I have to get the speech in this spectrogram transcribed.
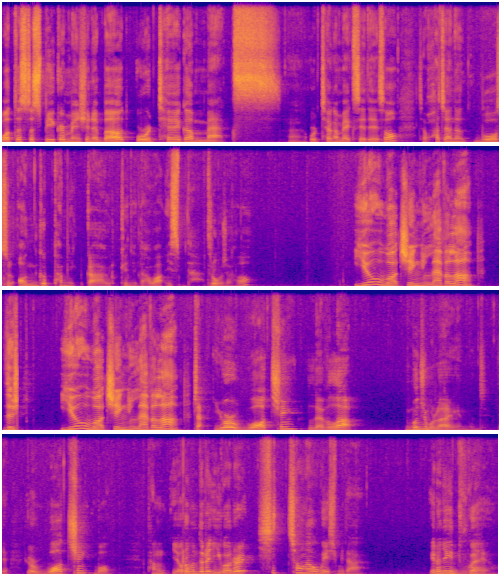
What does the speaker mention about Ortega Max? 올테가 맥스에 대해서 자, 화자는 무엇을 언급합니까? 이렇게 이제 나와 있습니다. 들어보죠. You're watching Level Up. The You're watching Level Up. 자, you're watching Level Up. 뭔지 몰라요, 이게 뭔지. You're watching 뭐 당, 여러분들은 이거를 시청하고 계십니다. 이런 얘기 누가 해요?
